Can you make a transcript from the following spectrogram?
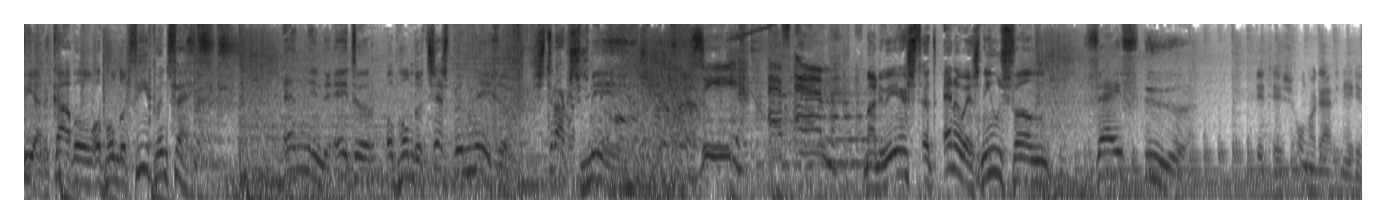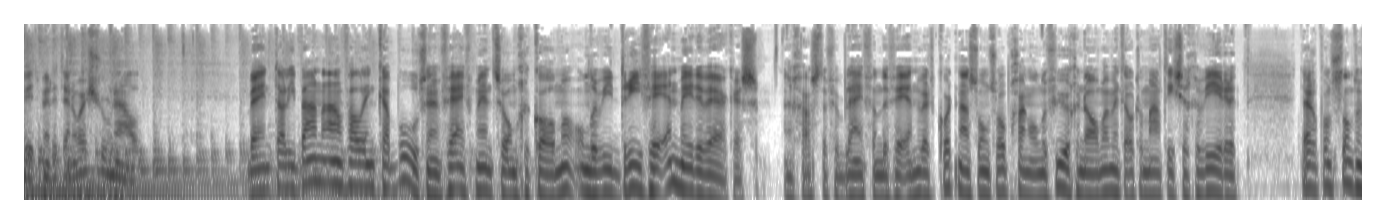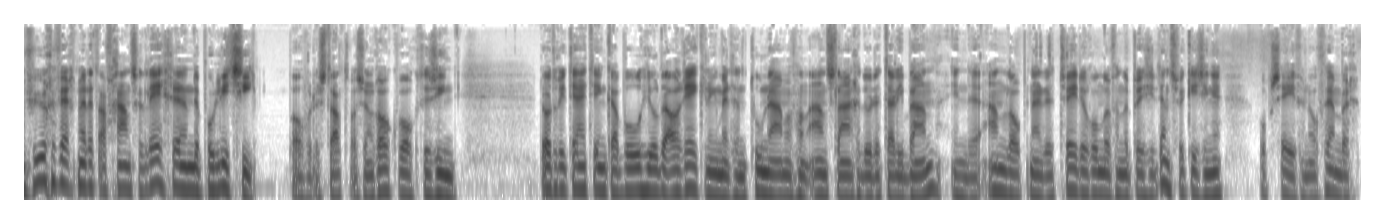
Via de kabel op 104.5. En in de ether op 106.9. Straks meer. ZFM. Maar nu eerst het NOS nieuws van 5 uur. Dit is Onderduif Nederwit met het NOS-journaal. Bij een Taliban-aanval in Kabul zijn vijf mensen omgekomen, onder wie drie VN-medewerkers. Een gastenverblijf van de VN werd kort na zonsopgang onder vuur genomen met automatische geweren. Daarop ontstond een vuurgevecht met het Afghaanse leger en de politie. Boven de stad was een rookwolk te zien. De autoriteiten in Kabul hielden al rekening met een toename van aanslagen door de Taliban... in de aanloop naar de tweede ronde van de presidentsverkiezingen op 7 november.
